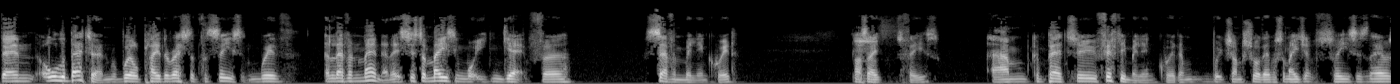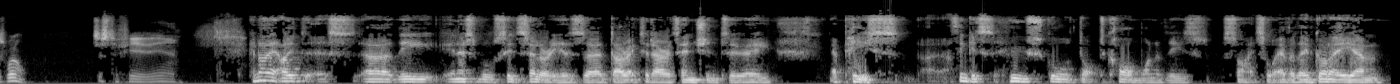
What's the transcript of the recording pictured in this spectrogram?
then all the better, and we'll play the rest of the season with eleven men. And it's just amazing what you can get for seven million quid plus mm. agents fees, um, compared to fifty million quid, and which I'm sure there were some agents fees there as well. Just a few, yeah. Can I? I uh, the inestimable Sid Celery has uh, directed our attention to a a piece. I think it's WhoScored.com, one of these sites or whatever. They've got a um,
